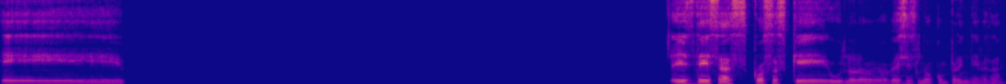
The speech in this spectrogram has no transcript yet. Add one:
Eh, es de esas cosas que uno a veces no comprende, ¿verdad?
